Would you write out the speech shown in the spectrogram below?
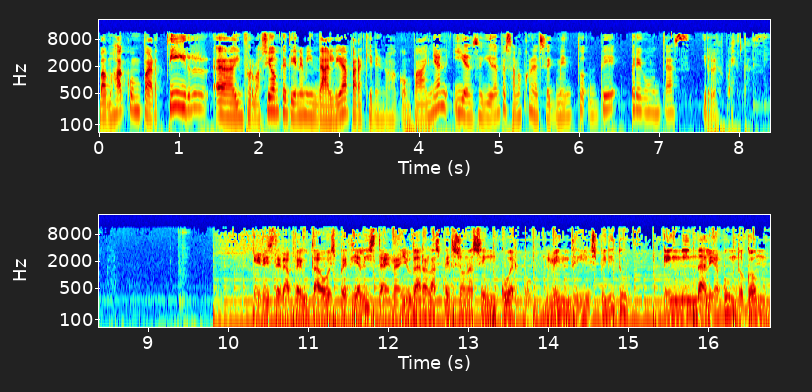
Vamos a compartir uh, información que tiene Mindalia para quienes nos acompañan y enseguida empezamos con el segmento de preguntas y respuestas. ¿Eres terapeuta o especialista en ayudar a las personas en cuerpo, mente y espíritu? En Mindalia.com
